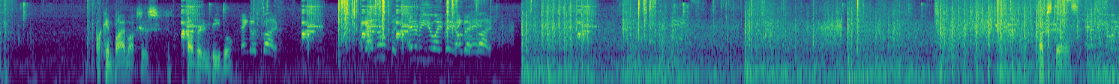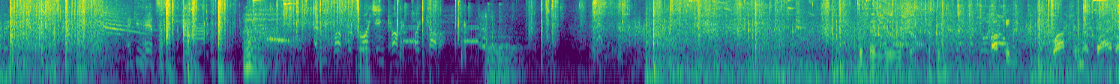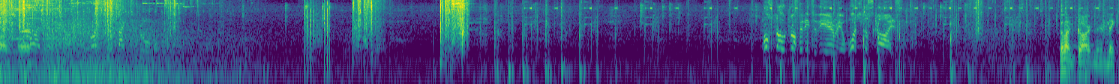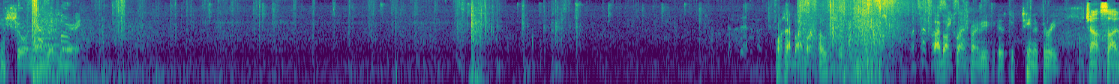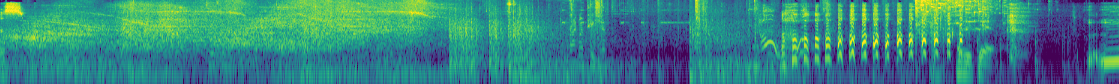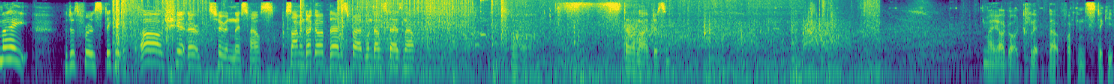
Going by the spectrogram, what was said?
Fucking buy boxes. Covered in people. Tango spotted. I got movement. Enemy UAV Tango overhead. Spotted. Upstairs. Taking hits. Enemy strike incoming. Take cover. Defend me also. Fucking watching the buy box, man. They're like guarding it, making sure no one Gas goes is in there. moving. Watch that buy box. Oh shit. Let's head for Buy box right in front of you is a team of three. Watch outsiders. Fragmentation. What did you get? Mate! I just threw a sticky. Oh shit, there are two in this house. Simon, don't go up there, there's third one downstairs now. Stay alive, Jesse. Mate, I got to clip that fucking sticky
